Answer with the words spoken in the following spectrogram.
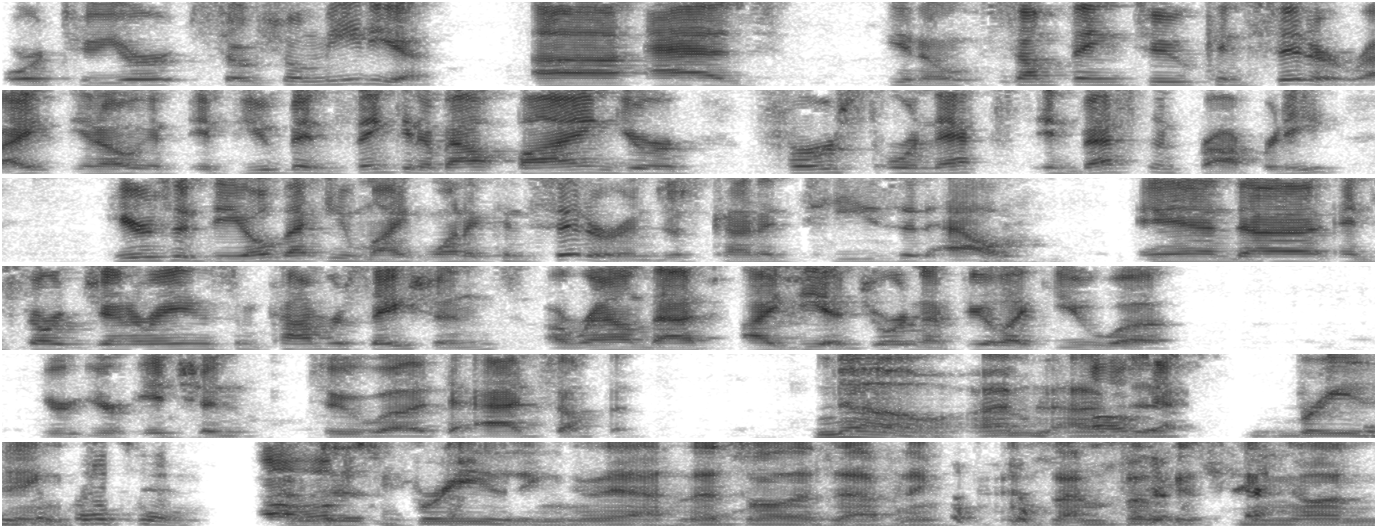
or to your social media uh, as you know something to consider right you know if, if you've been thinking about buying your first or next investment property here's a deal that you might want to consider and just kind of tease it out and uh, and start generating some conversations around that idea jordan i feel like you uh, you're, you're itching to uh, to add something no i'm i'm okay. just breathing I'm oh, just breathing. Yeah, that's all that's happening. Is I'm focusing on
